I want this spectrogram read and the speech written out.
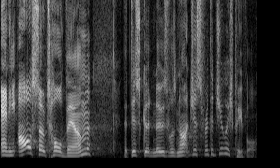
And he also told them that this good news was not just for the Jewish people,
